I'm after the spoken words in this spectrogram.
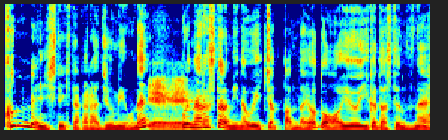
訓練してきたから住民をね、えー、これ鳴らしたらみんな上行っちゃったんだよという言い方してるんですね。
